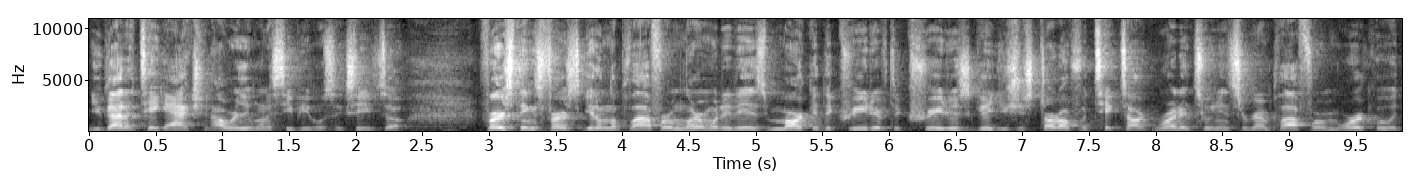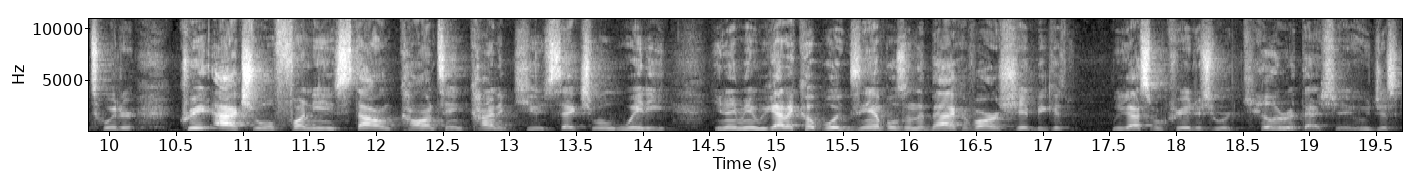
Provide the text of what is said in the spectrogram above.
you got to take action. I really want to see people succeed. So, first things first, get on the platform, learn what it is, market the creator. If the creator is good, you should start off with TikTok, run it to an Instagram platform, work with Twitter, create actual funny style content, kind of cute, sexual, witty. You know what I mean? We got a couple examples in the back of our shit because we got some creators who were killer at that shit, who just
